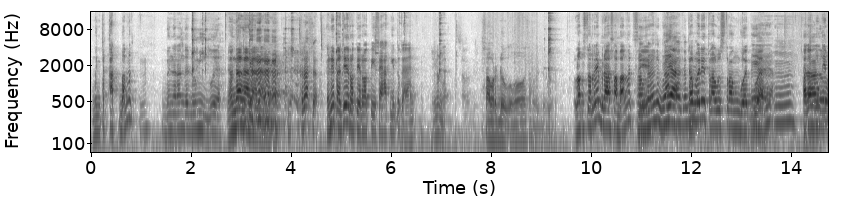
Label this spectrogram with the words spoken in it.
mencekat banget. Beneran udah dua minggu ya? Ya, enggak, enggak, enggak, enggak. Keras ya? Ini pasti roti-roti sehat gitu kan? Bener nggak? Sourdough. Oh, sourdough. Lobsternya berasa banget sih. Lobsternya tuh berasa, Iya, tapi- Coba deh terlalu strong buat gua. Iya, iya. Karena Terlalu- mungkin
